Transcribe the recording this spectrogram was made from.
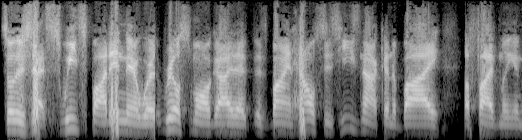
So there's that sweet spot in there where the real small guy that is buying houses, he's not going to buy a $5 million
